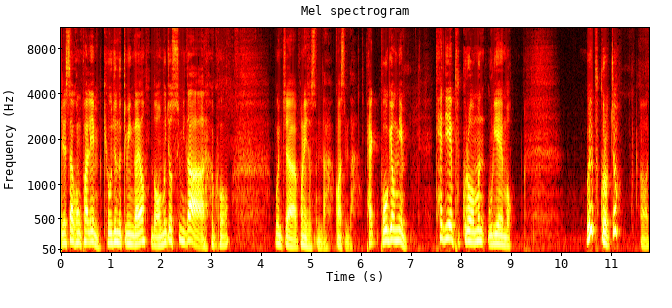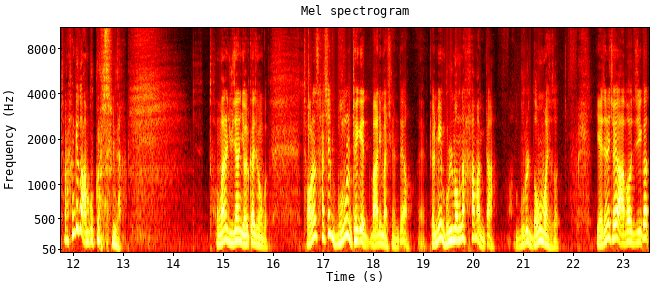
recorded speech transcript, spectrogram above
1408님, 교주 느낌인가요? 너무 좋습니다. 라고 문자 보내셨습니다. 고맙습니다. 백보경님, 테디의 부끄러움은 우리의 목. 왜 부끄럽죠? 어, 저는 한 개도 안 부끄럽습니다. 동안을 유지하는 10가지 방법. 저는 사실 물을 되게 많이 마시는데요. 예, 별명이 물 먹는 하마입니다. 물을 너무 마셔서. 예전에 저희 아버지가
